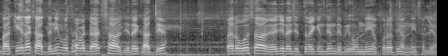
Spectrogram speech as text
ਬਾਕੀ ਇਹਦਾ ਕੱਦ ਨਹੀਂ ਬਹੁਤਾ ਵੱਡਾ ਹਿਸਾਬ ਜਿਹਦਾ ਹੀ ਕੱਦ ਆ। ਪਰ ਉਹ ਹਿਸਾਬ ਆ ਜਿਹੜਾ ਜਿਸ ਤਰ੍ਹਾਂ ਕਹਿੰਦੇ ਹੁੰਦੇ ਵੀ ਉਨੀ ਉੱਪਰੋਂ ਤੇ ਉਨੀ ਥੱਲਿਓਂ।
